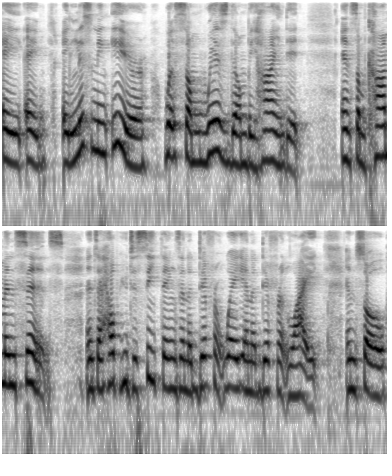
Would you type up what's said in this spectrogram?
a, a, a listening ear with some wisdom behind it and some common sense and to help you to see things in a different way in a different light. And so,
